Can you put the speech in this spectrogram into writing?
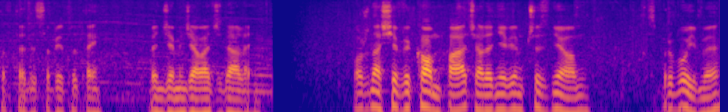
to wtedy sobie tutaj będziemy działać dalej. Można się wykąpać, ale nie wiem czy z nią. Spróbujmy.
